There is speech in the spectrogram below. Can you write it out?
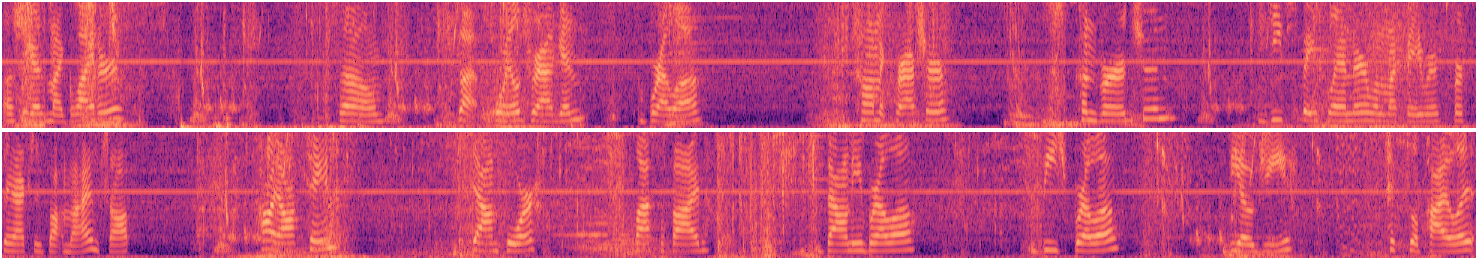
I'll show you guys my gliders. So, got Royal Dragon, Umbrella, Comet Crasher, Conversion, Deep Space Lander, one of my favorites. First thing I actually bought in my item shop. High Octane, Downpour, Classified, Bounty Umbrella, Beach Umbrella, BOG, Pixel Pilot,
